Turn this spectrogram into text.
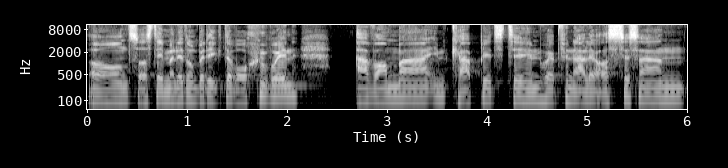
und aus dem wir nicht unbedingt erwachen wollen. Auch wenn wir im Cup jetzt im Halbfinale aus sind,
